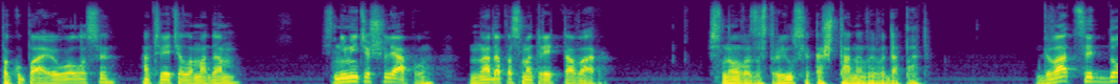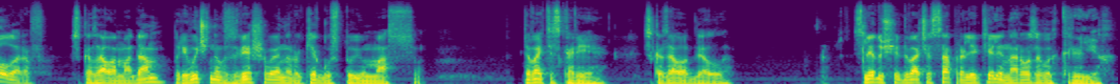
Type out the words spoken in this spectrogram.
покупаю волосы», — ответила мадам. «Снимите шляпу, надо посмотреть товар». Снова заструился каштановый водопад. «Двадцать долларов», — сказала мадам, привычно взвешивая на руке густую массу. «Давайте скорее», — сказала Делла. Следующие два часа пролетели на розовых крыльях.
